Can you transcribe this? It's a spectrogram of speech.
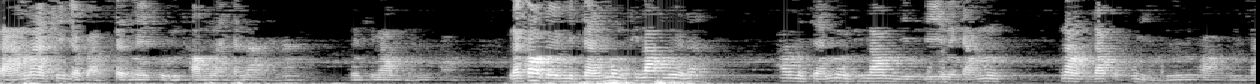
สามารถที่จะแบบเสร็จในถุนทำอะไรกันได้นะในที่เล่าเนนะครับแล้วก็โดยมีใจมุ่งที่เล่าด้วยนะถ้ามีใจมุ่งที่เล่ายินดีในการมุ่งนั่งรับกับผู้หญิงนี้ครับมีใจ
